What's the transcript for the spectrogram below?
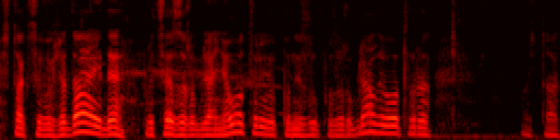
Ось так це виглядає. Йде процес заробляння отворів. Понизу позаробляли отвори. Ось так.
